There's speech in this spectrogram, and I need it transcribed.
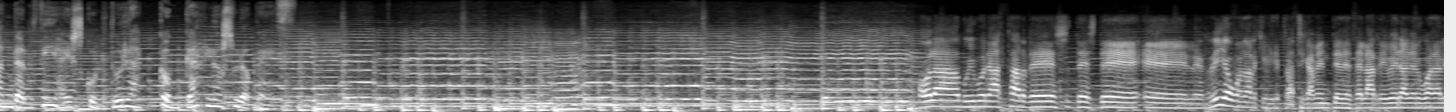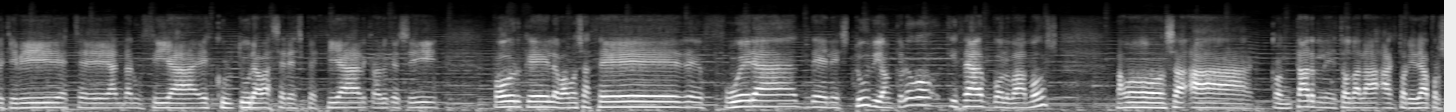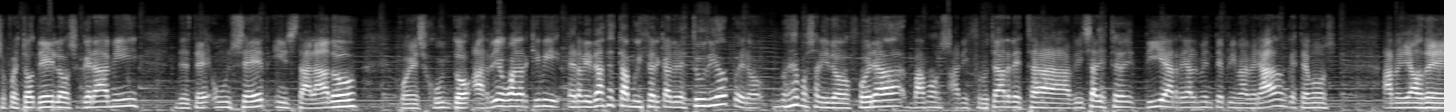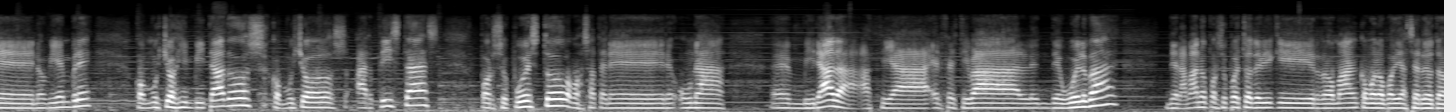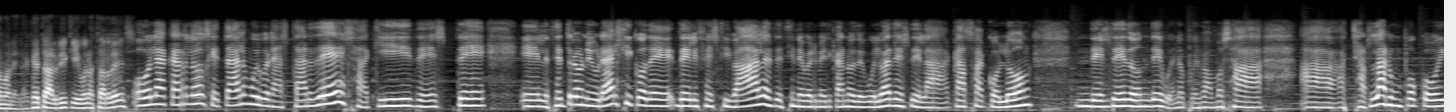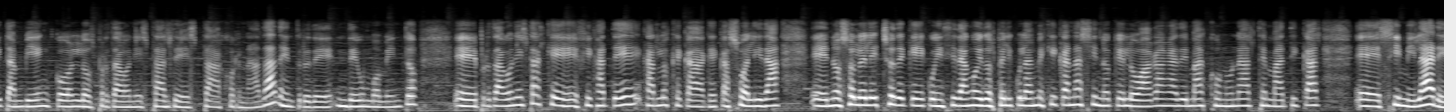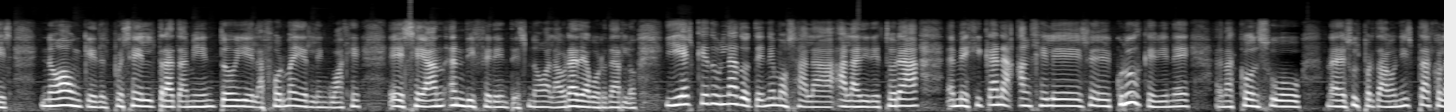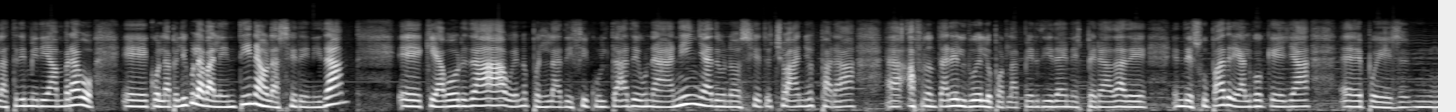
Andalucía Escultura con Carlos López. Hola, muy buenas tardes desde el río Guadalquivir, prácticamente desde la ribera del Guadalquivir. Este Andalucía Escultura va a ser especial, claro que sí, porque lo vamos a hacer fuera del estudio, aunque luego quizás volvamos. Vamos a, contarle toda la actualidad, por supuesto, de los Grammy desde un set instalado pues junto a Río Guadalquivir. En realidad está muy cerca del estudio, pero nos hemos salido fuera. Vamos a disfrutar de esta brisa, de este día realmente primaveral, aunque estemos a mediados de noviembre, con muchos invitados, con muchos artistas. Por supuesto, vamos a tener una eh, mirada hacia el Festival de Huelva de la mano, por supuesto, de Vicky Román, como no podía ser de otra manera. ¿Qué tal, Vicky? Buenas tardes. Hola, Carlos, ¿qué tal? Muy buenas tardes. Aquí desde el centro neurálgico del Festival de Cine Iberoamericano de Huelva, desde la Casa Colón, desde donde, bueno, pues vamos a, charlar un poco hoy también con los protagonistas de esta jornada, dentro de, un momento. Eh, protagonistas que, fíjate, Carlos, que, casualidad, eh, no solo el hecho de que coincidan hoy dos películas mexicanas, sino que lo hagan además con unas temáticas eh, similares, ¿no? aunque después el tratamiento y la forma y el lenguaje eh, sean diferentes ¿no? a la hora de abordarlo. Y es que de un lado tenemos a la, directora mexicana Ángeles eh, Cruz, que viene además con su, una de sus protagonistas, con la actriz Miriam Bravo, con la película Valentina o La Serenidad, que aborda bueno, pues la dificultad de una niña de unos 7-8 años para afrontar el duelo por la pérdida inesperada de su padre, algo que ella pues mm,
